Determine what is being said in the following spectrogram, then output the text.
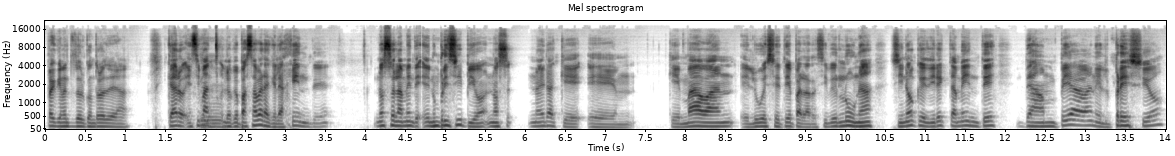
prácticamente todo el control de la... Claro, encima Mm. lo que pasaba era que la gente, no solamente, en un principio, no, no era que eh, quemaban el UST para recibir Luna, sino que directamente dampeaban el precio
